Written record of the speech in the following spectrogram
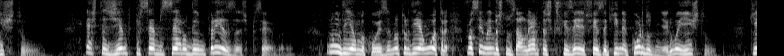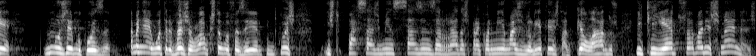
isto? Esta gente percebe zero de empresas, percebe? Num dia é uma coisa, no outro dia é outra. Você lembra-se dos alertas que fez, fez aqui na cor do dinheiro? É isto. Que é hoje é uma coisa, amanhã é outra, vejam lá o que estão a fazer, porque depois isto passa as mensagens erradas para a economia mais-valia terem estado calados e quietos há várias semanas.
